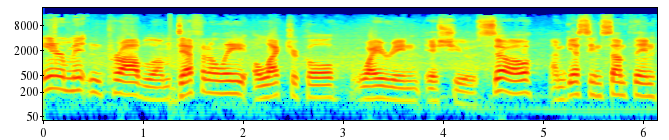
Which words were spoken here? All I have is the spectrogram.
intermittent problem, definitely electrical wiring issue. So I'm guessing something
